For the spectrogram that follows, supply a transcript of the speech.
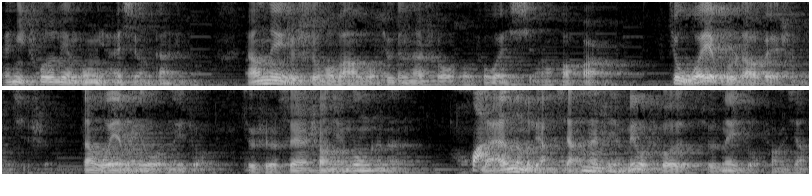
哎，你除了练功，你还喜欢干什么？”然后那个时候吧，我就跟他说：“我说我也喜欢画画。”就我也不知道为什么，其实，但我也没有那种，就是虽然少年宫可能来了那么两下，但是也没有说就那种方向。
